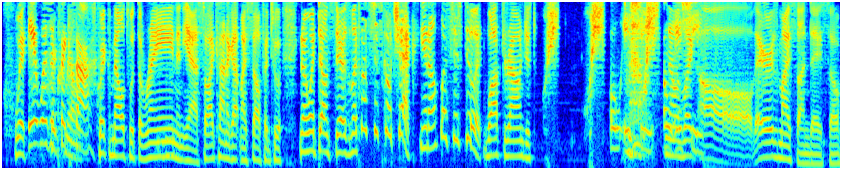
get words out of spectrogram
quick. It was a Quick quick melt. thaw. quick melt with the rain and yeah so i kind of got myself into it you know i went downstairs i'm like let's just go check you know let's just do it walked around just whoosh, whoosh, Oh, is she? whoosh, Oh, and i was is like she? oh there's my sunday so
